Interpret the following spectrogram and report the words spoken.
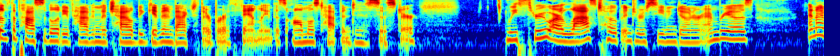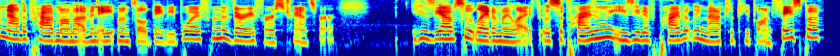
of the possibility of having the child be given back to their birth family. This almost happened to his sister. We threw our last hope into receiving donor embryos, and I'm now the proud mama of an eight month old baby boy from the very first transfer. He's the absolute light of my life. It was surprisingly easy to privately match with people on Facebook,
